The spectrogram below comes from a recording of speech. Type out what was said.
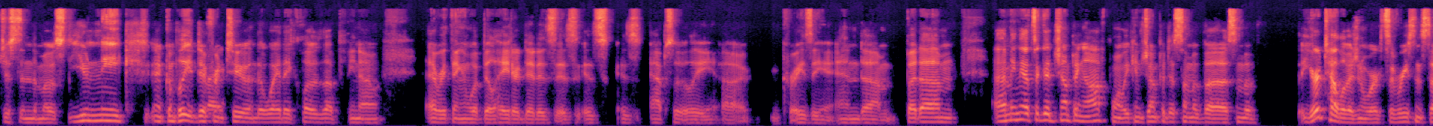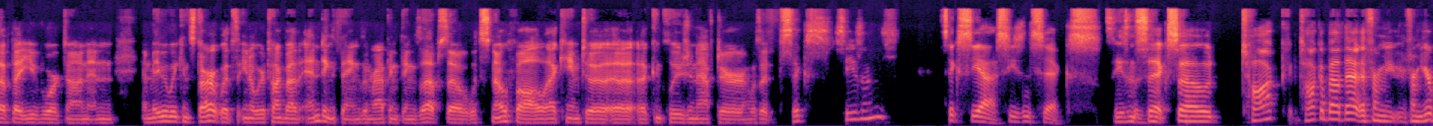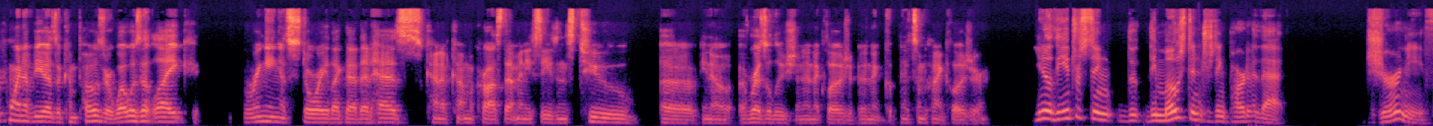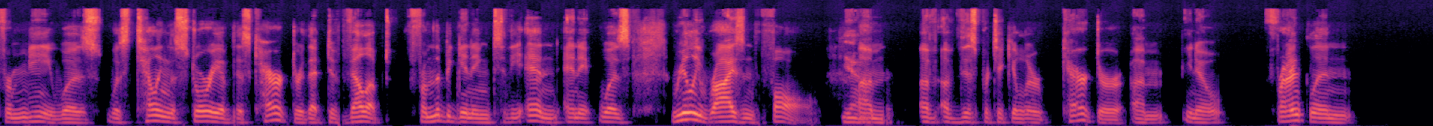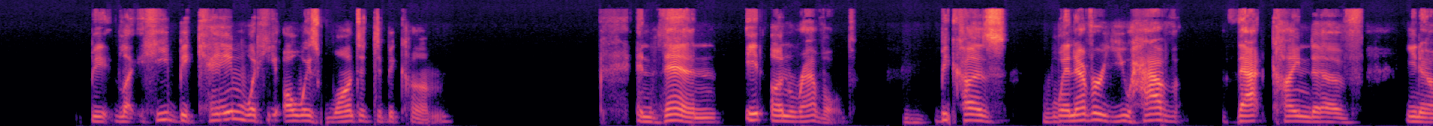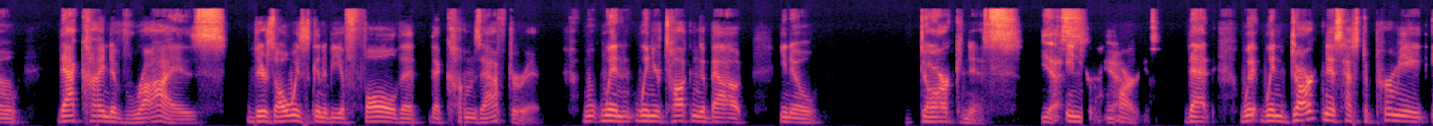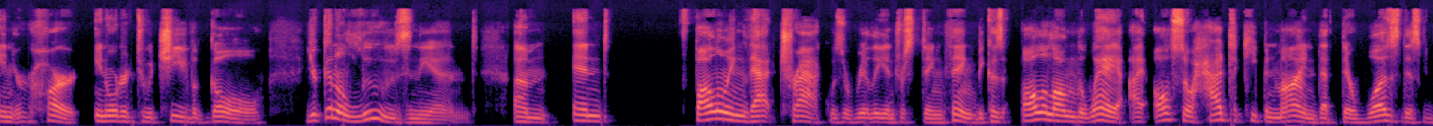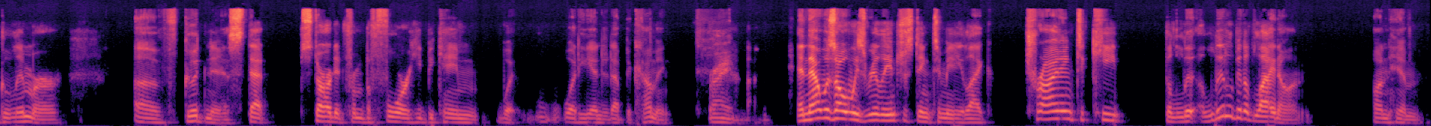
just in the most unique and completely different right. too, in the way they close up. You know, everything and what Bill Hader did is is is is absolutely uh, crazy. And um, but um, I mean that's a good jumping off point. We can jump into some of uh, some of your television works, the recent stuff that you've worked on, and and maybe we can start with you know we were talking about ending things and wrapping things up. So with Snowfall, that came to a, a conclusion after was it six seasons? Six, yeah, season six. Season six. So talk talk about that from from your point of view as a composer. What was it like bringing a story like that that has kind of come across that many seasons to uh you know a resolution and a closure and, a, and some kind of closure? You know the interesting the the most interesting part of that journey for me was was telling the story of this character that developed from the beginning to the end and it was really rise and fall yeah. um, of of this particular character um, you know franklin be like he became what he always wanted to become and then it unraveled mm-hmm. because whenever you have that kind of you know that kind of rise there's always going to be a fall that that comes after it when when you're talking about you know darkness yes in your yeah. heart that when, when darkness has to permeate in your heart in order to achieve a goal you're going to lose in the end. Um, and following that track was a really interesting thing because all along the way i also had to keep in mind that there was this glimmer of goodness that started from before he became what what he ended up becoming. Right. And that was always really interesting to me like trying to keep the li- a little bit of light on on him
